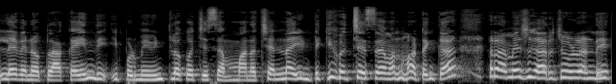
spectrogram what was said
లెవెన్ ఓ క్లాక్ అయింది. ఇప్పుడు మేము ఇంట్లోకి వచ్చేసాం. మన చెన్నై ఇంటికి వచ్చేసామన్నమాట ఇంకా. రమేష్ గారు చూడండి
